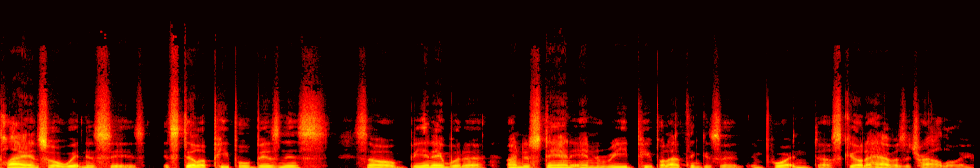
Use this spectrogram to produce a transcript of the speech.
clients or witnesses, it's still a people business. So being able to understand and read people, I think, is an important uh, skill to have as a trial lawyer.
